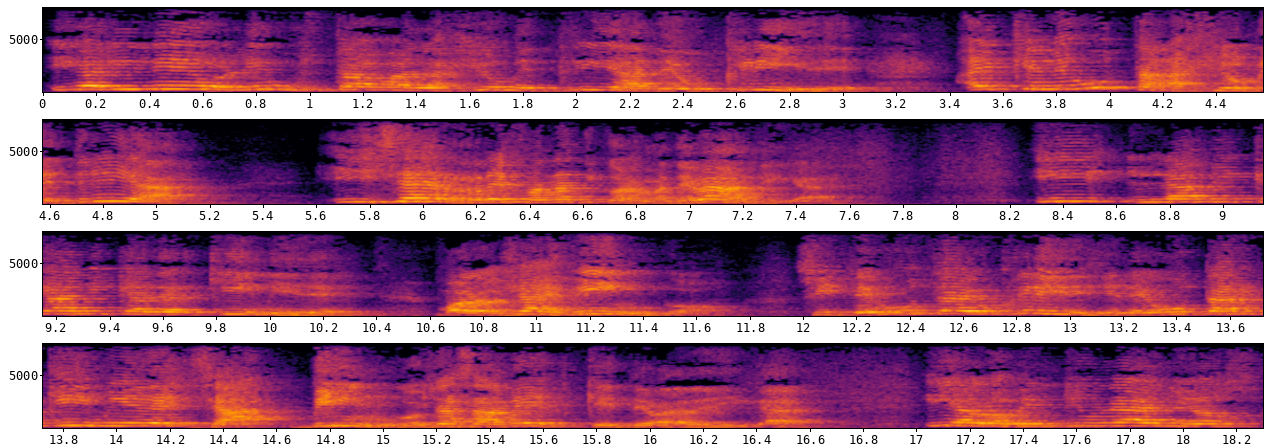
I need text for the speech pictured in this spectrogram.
Y Galileo le gustaba la geometría de Euclides. Hay que le gusta la geometría y ya es re fanático de las matemáticas. Y la mecánica de Arquímedes. Bueno, ya es bingo. Si te gusta Euclides y te gusta Arquímedes, ya bingo, ya sabes qué te va a dedicar. Y a los 21 años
